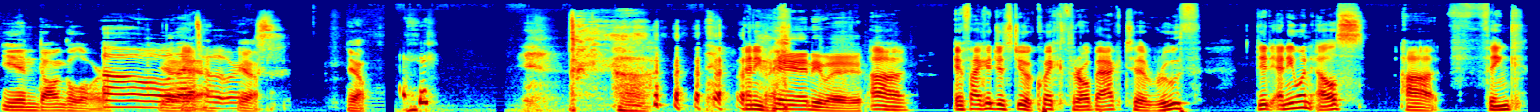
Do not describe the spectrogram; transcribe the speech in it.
in Dongalore. Oh, Yeah, that's yeah, how it works. yeah. yeah. Anyway, Anyway, uh, if I could just do a quick throwback to Ruth, did anyone else uh, think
